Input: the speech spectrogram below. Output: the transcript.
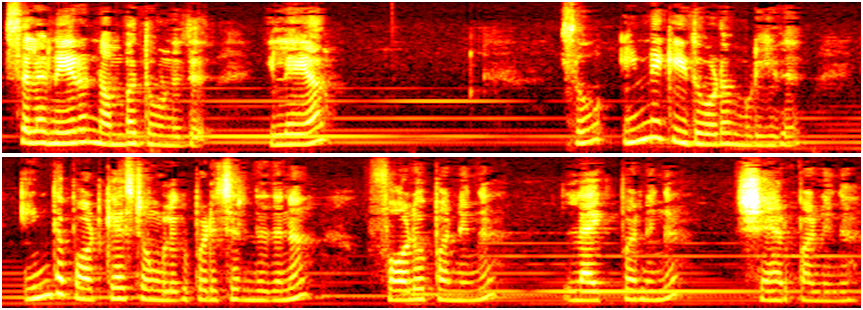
சில நேரம் நம்ப தோணுது இல்லையா? ஸோ இன்றைக்கி இதோட முடியுது. இந்த பாட்காஸ்ட் உங்களுக்கு பிடிச்சிருந்ததுன்னா ஃபாலோ பண்ணுங்கள் லைக் பண்ணுங்கள் ஷேர் பண்ணுங்கள்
